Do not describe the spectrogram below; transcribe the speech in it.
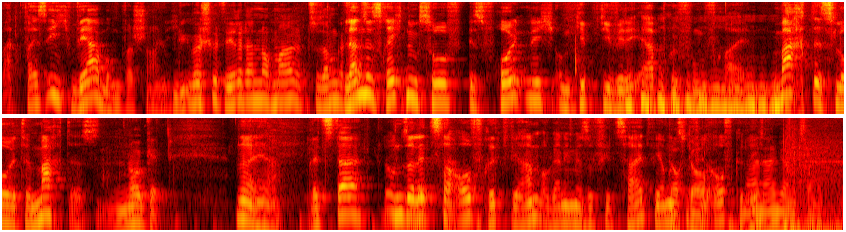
was weiß ich, Werbung wahrscheinlich. Die Überschrift wäre dann nochmal zusammengefasst. Landesrechnungshof ist freundlich und gibt die WDR-Prüfung frei. macht es, Leute, macht es. Okay. Naja, Letzter? unser letzter Aufritt. Wir haben auch gar nicht mehr so viel Zeit. Wir haben uns Doch, so viel aufgeregt. Nein, nein, wir haben Zeit.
